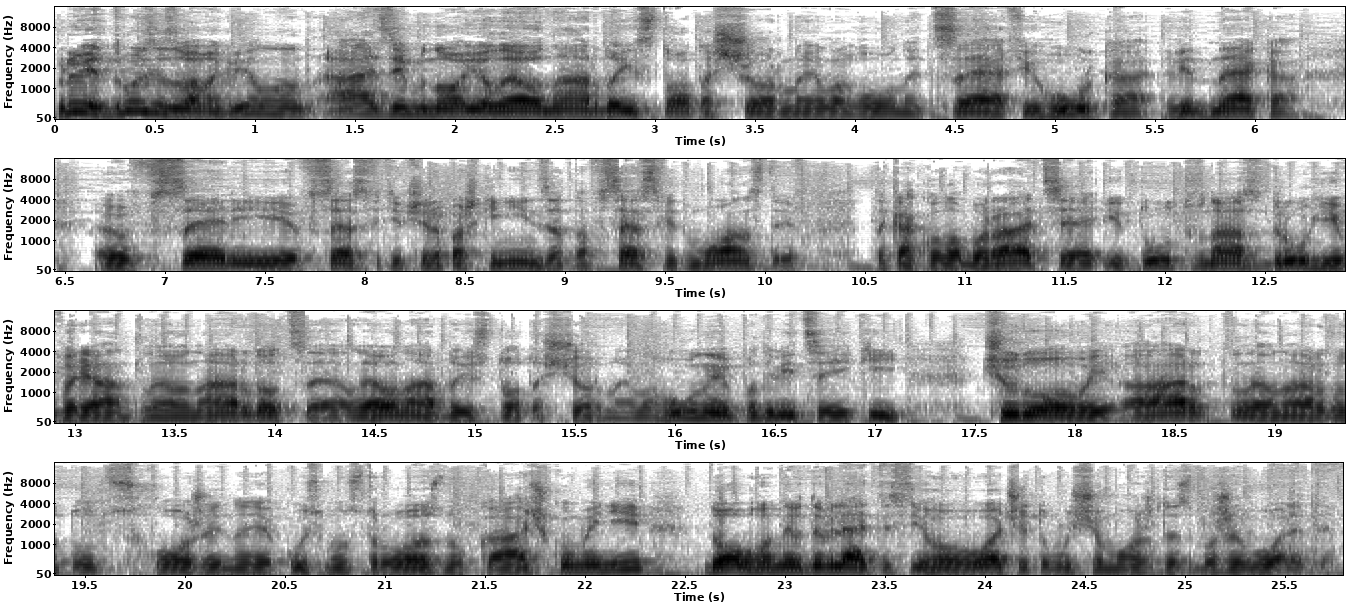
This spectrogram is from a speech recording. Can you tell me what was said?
Привіт, друзі! З вами Грінланд, а зі мною Леонардо Істота з Чорної Лагуни. Це фігурка від Нека е, в серії Всесвітів Черепашки Ніндзя та Всесвіт монстрів. Така колаборація. І тут в нас другий варіант Леонардо. Це Леонардо Істота з Чорної Лагуни. Подивіться, який чудовий арт. Леонардо тут схожий на якусь монструозну качку мені. Довго не вдивляйтесь в його очі, тому що можете збожеволіти.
